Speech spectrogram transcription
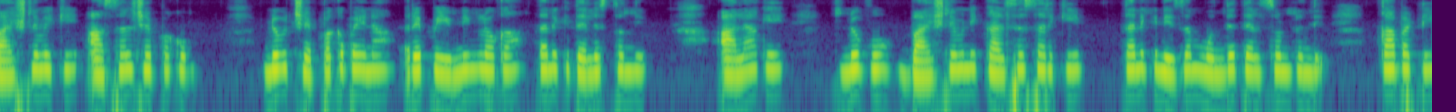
వైష్ణవికి అస్సలు చెప్పకు. నువ్వు చెప్పకపోయినా రేపు ఈవినింగ్లోగా తనకి తెలుస్తుంది. అలాగే నువ్వు వైష్ణవిని కలిసేసరికి తనకి నిజం ముందే తెలుసుంటుంది. కాబట్టి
